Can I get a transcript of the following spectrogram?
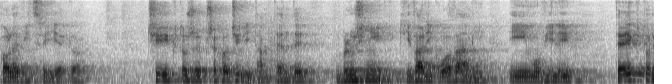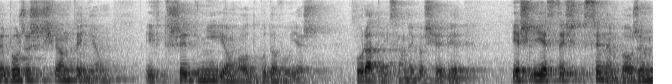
po lewicy jego. Ci, którzy przechodzili tamtędy, bluźnili, kiwali głowami i mówili: Ty, który burzysz świątynię i w trzy dni ją odbudowujesz, uratuj samego siebie, jeśli jesteś synem Bożym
